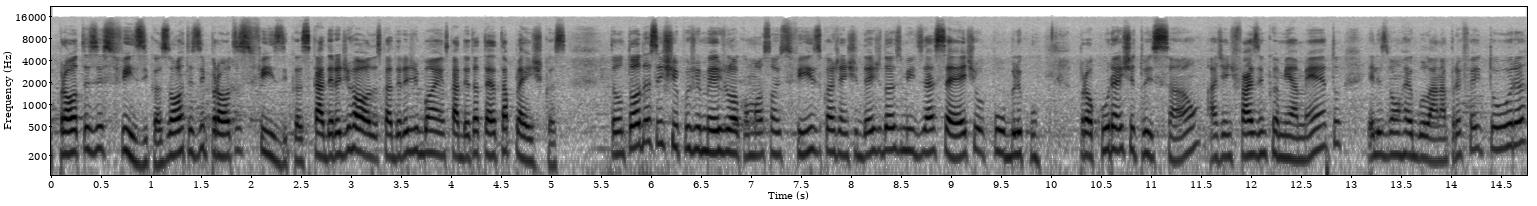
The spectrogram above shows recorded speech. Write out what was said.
próteses físicas, órteses e próteses físicas, cadeira de rodas, cadeira de banhos, cadeiras tetaplégicas. Então, todos esses tipos de meios de locomoções físicos, a gente desde 2017, o público procura a instituição, a gente faz encaminhamento, eles vão regular na prefeitura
